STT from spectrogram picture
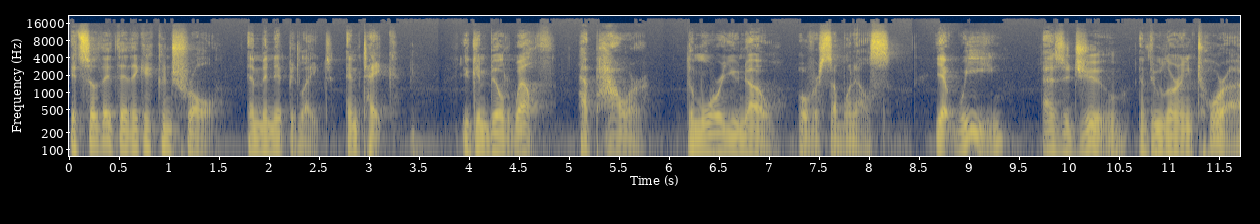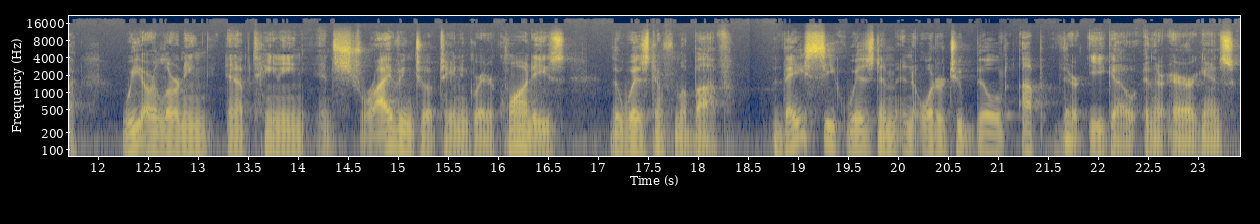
It's so that they can control and manipulate and take. You can build wealth, have power, the more you know over someone else. Yet we, as a Jew, and through learning Torah, we are learning and obtaining and striving to obtain in greater quantities the wisdom from above. They seek wisdom in order to build up their ego and their arrogance.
